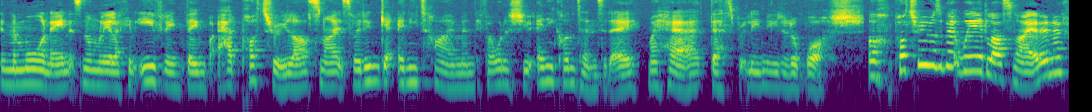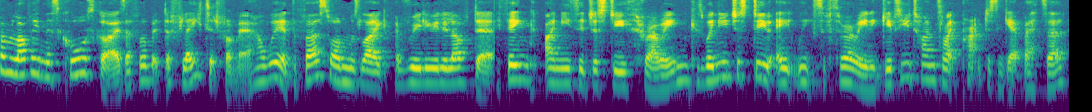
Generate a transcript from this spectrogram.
in the morning. It's normally like an evening thing, but I had pottery last night, so I didn't get any time. And if I want to shoot any content today, my hair desperately needed a wash. Oh, pottery was a bit weird last night. I don't know if I'm loving this course, guys. I feel a bit deflated from it. How weird. The first one was like, I really, really loved it. I think I need to just do throwing, because when you just do eight weeks of throwing, it gives you time to like practice and get better.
